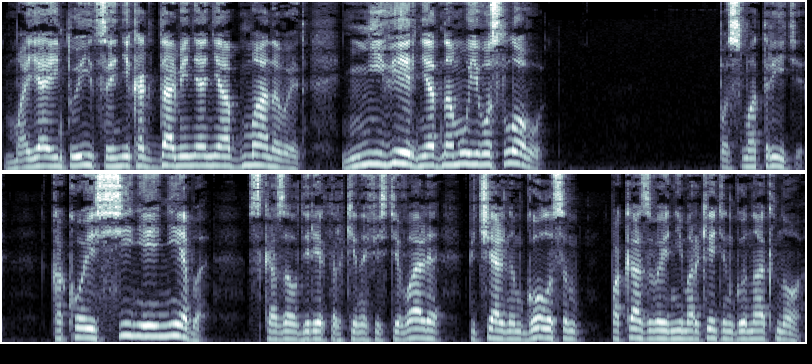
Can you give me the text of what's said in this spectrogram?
моя интуиция никогда меня не обманывает. Не верь ни одному его слову. Посмотрите, какое синее небо, сказал директор кинофестиваля печальным голосом, показывая не маркетингу на окно.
